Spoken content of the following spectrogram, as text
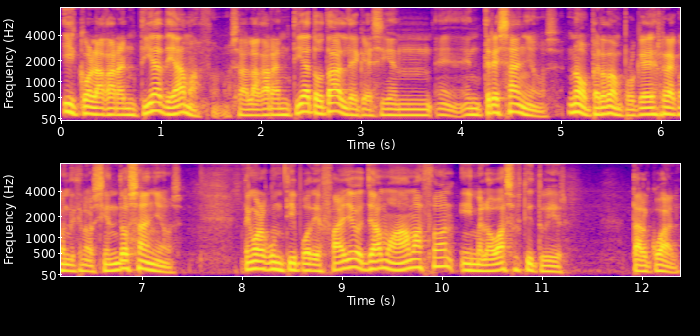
y con la garantía de Amazon. O sea, la garantía total de que si en, en- tres años, no, perdón, porque es reacondicionado, si en dos años tengo algún tipo de fallo, llamo a Amazon y me lo va a sustituir. Tal cual.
